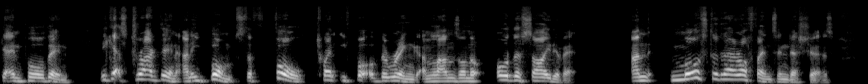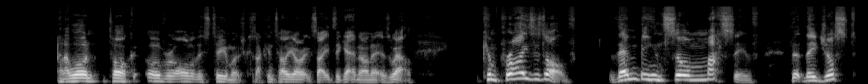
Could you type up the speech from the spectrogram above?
getting pulled in. He gets dragged in and he bumps the full 20 foot of the ring and lands on the other side of it. And most of their offense in this shows, and I won't talk over all of this too much because I can tell you're excited to get in on it as well, comprises of them being so massive that they just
